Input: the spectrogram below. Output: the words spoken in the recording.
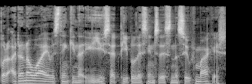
but I don't know why I was thinking that you said people listening to this in the supermarket.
